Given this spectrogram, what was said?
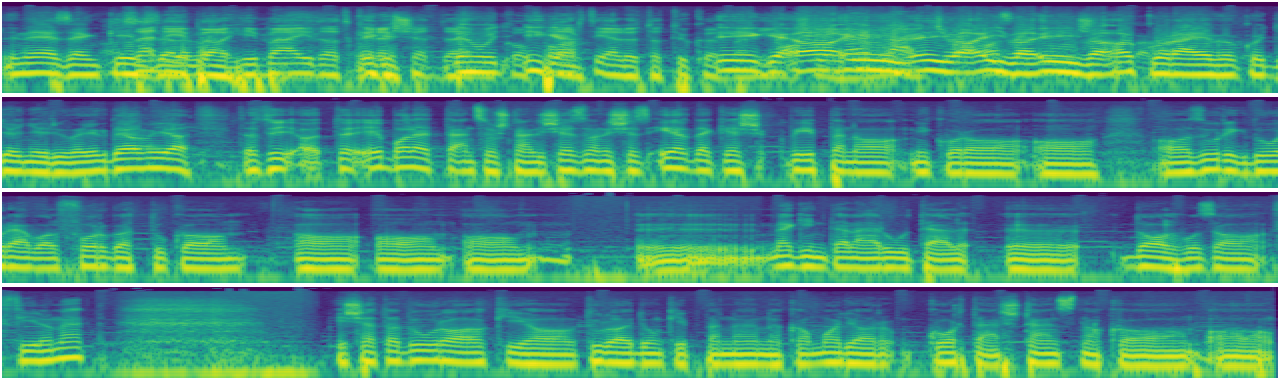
nehezen képzelem. A a hibáidat keresed, de, de hogy igen, parti előtt a tükörben. Igen, a, így, így, van, így van, így van, akkor rájövök, hogy gyönyörű vagyok. De ami a, tehát, hogy a, balettáncosnál is ez van, és ez érdekes, éppen a, mikor a, a, az Urik Dórával forgattuk a, a, a, a megint elárultál dalhoz a filmet, és hát a Dóra, aki a, tulajdonképpen ennek a magyar kortárs táncnak, a, a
